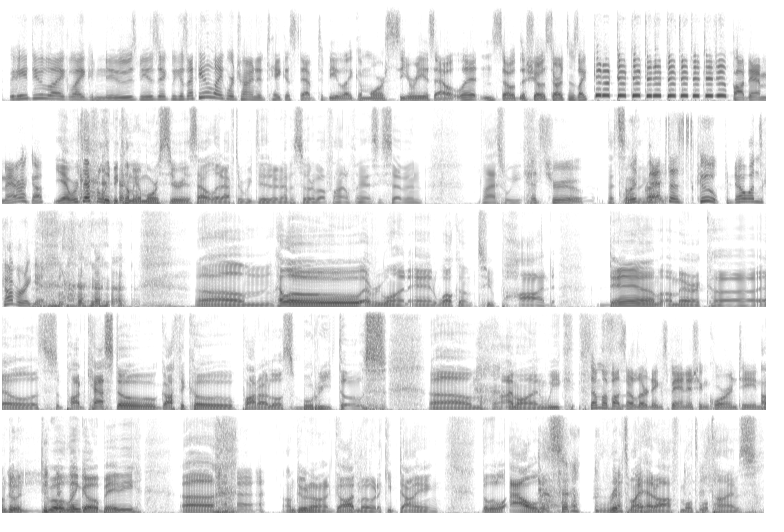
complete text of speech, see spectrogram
we do like like news music because I feel like we're trying to take a step to be like a more serious outlet, and so the show starts and it's like do do do do do do do do do do God damn America. yeah, we're definitely becoming a more serious outlet after we did an episode about Final Fantasy VII last week. That's true. That's We're, something. That's a scoop. No one's covering it. Um, hello everyone, and welcome to Pod. Damn America, el podcasto gothico para los burritos. Um, I'm on week. Some of us are learning Spanish in quarantine. I'm doing Duolingo, baby. Uh, I'm doing it on God mode. I keep dying. The little owl has ripped my head off multiple times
